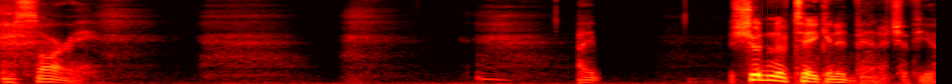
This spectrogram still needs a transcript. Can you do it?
I'm sorry. I shouldn't have taken advantage of you.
